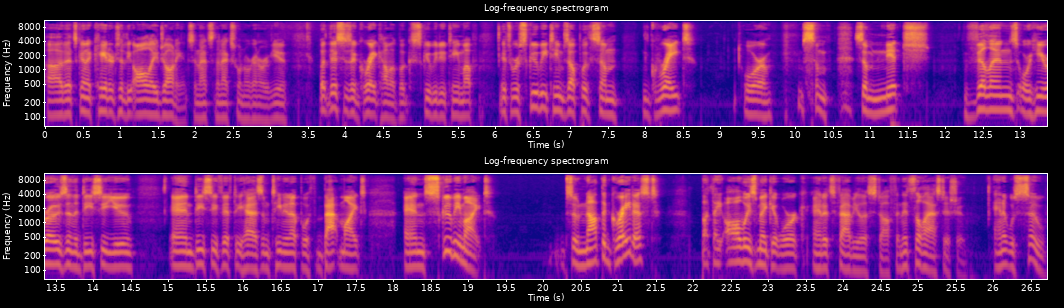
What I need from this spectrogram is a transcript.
uh, that's going to cater to the all age audience, and that's the next one we're going to review. But this is a great comic book, Scooby Doo Team Up. It's where Scooby teams up with some great or some some niche villains or heroes in the DCU, and DC 50 has them teaming up with Batmite and Scooby Mite so not the greatest, but they always make it work, and it's fabulous stuff. And it's the last issue, and it was so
